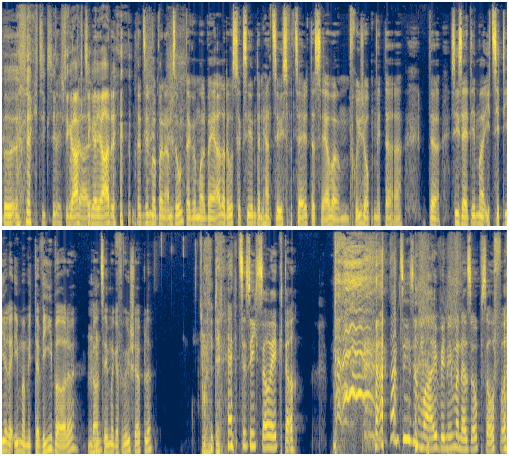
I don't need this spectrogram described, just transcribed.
so 60, 70, brutal. 80er Jahre. Dann sind wir bei, am Sonntag mal bei draussen gewesen und dann hat sie uns erzählt, dass sie aber am Frühschoppen mit der, mit der, sie sagt immer, ich zitiere immer mit der Weiber, oder? Mhm. Ganz immer gefrühschöpple. Und dann hat sie sich so weg da. und sie so, mal, ich bin immer noch so besoffen.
